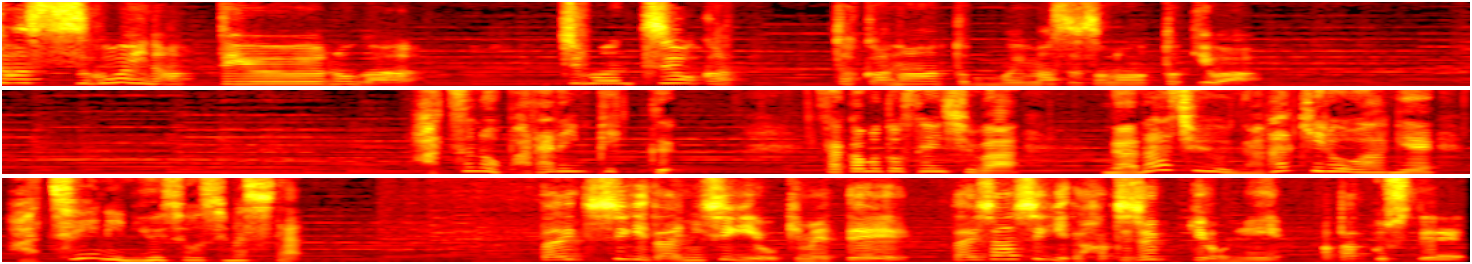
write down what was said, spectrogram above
がすごいなっていうのが一番強かったったかなと思います、その時は。初のパラリンピック。坂本選手は77キロを上げ8位に入賞しました。第一試技、第二試技を決めて、第三試技で80キロにアタックして、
